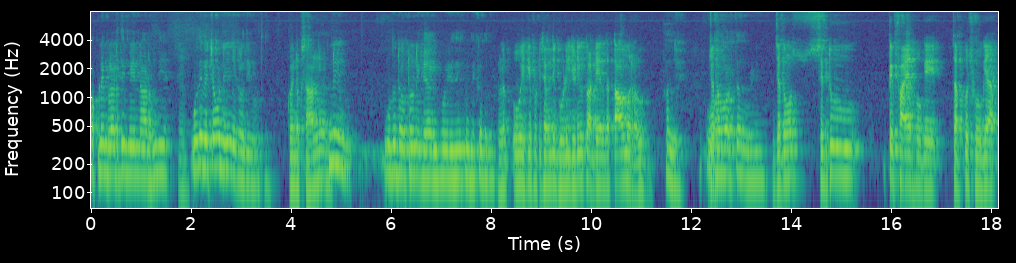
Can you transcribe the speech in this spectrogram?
ਆਪਣੇ ਬਲੱਡ ਦੀ ਮੇਨ ਨਾੜ ਹੁੰਦੀ ਹੈ। ਉਹਦੇ ਵਿੱਚ ਉਹ ਨਹੀਂ ਨਿਕਲਦੀ ਉਹ ਤੋਂ। ਕੋਈ ਨੁਕਸਾਨ ਨਹੀਂ ਹੋਇਆ? ਨਹੀਂ ਉਹਦੇ ਡਾਕਟਰ ਨੇ ਕਿਹਾ ਵੀ ਕੋਈ ਇਹਦੀ ਕੋਈ ਦਿੱਕਤ ਨਹੀਂ। ਮਤਲਬ ਉਹ AK47 ਦੀ ਗੋਲੀ ਜਿਹੜੀ ਉਹ ਤੁਹਾਡੇ ਅੰਦਰ ਤਾਂ ਉਮਰ ਰਹੂਗੀ ਹਾਂਜੀ। ਜਦੋਂ ਵਕਤ ਹੋਣੀ ਜਦੋਂ ਸਿੱਧੂ ਤੇ ਫਾਇਰ ਹੋ ਗਏ ਸਭ ਕੁਝ ਹੋ ਗਿਆ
